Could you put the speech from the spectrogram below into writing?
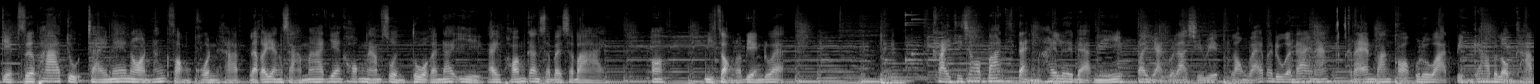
เก็บเสื้อผ้าจุใจแน่นอนทั้ง 2 คนครับ แล้วก็ยังสามารถแยกห้องน้ำส่วนตัวกันได้อีกใช้พร้อมกันสบายๆอ๋อมี 2 ระเบียงด้วยใครที่ชอบบ้านที่แต่งมาให้เลยแบบนี้ ประหยัดเวลาชีวิตลองแวะมาดูกันได้นะ แกรนบางกอกบุรวาดปิ่นเกล้าบรมครับ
